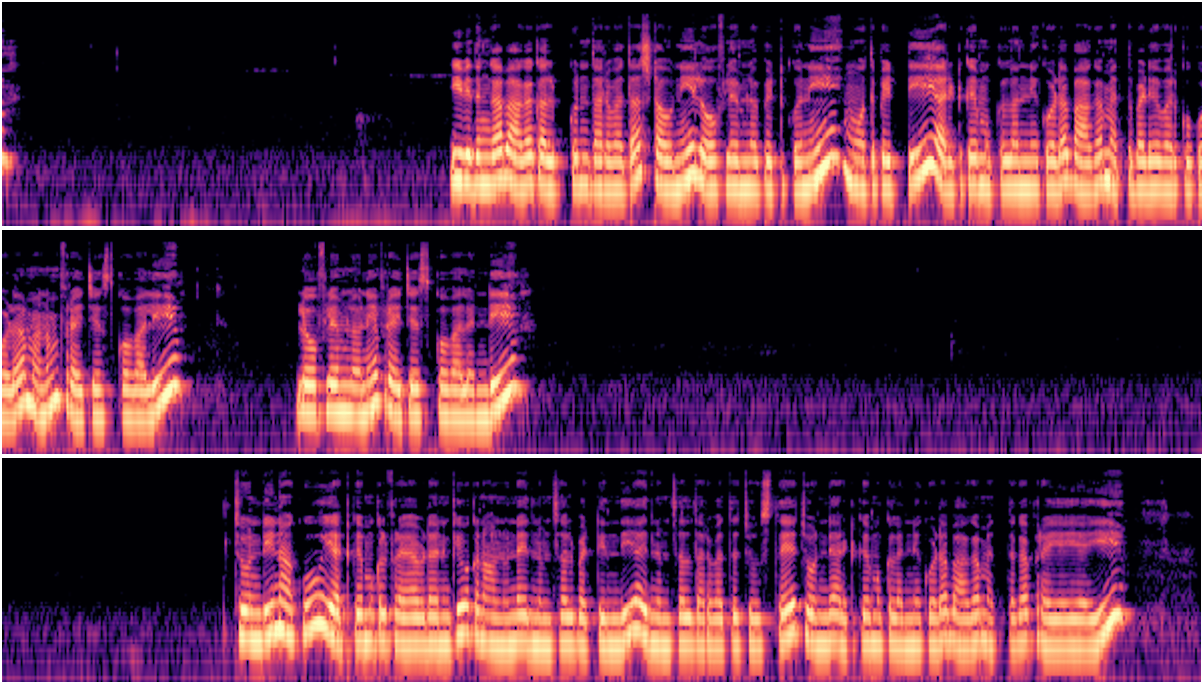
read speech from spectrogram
ఈ విధంగా బాగా కలుపుకున్న తర్వాత స్టవ్ని లో ఫ్లేమ్లో పెట్టుకొని మూత పెట్టి అరటికాయ ముక్కలన్నీ కూడా బాగా మెత్తబడే వరకు కూడా మనం ఫ్రై చేసుకోవాలి. లో ఫ్లేమ్లోనే ఫ్రై చేసుకోవాలండి. చూడండి నాకు ఈ అరటికాయ ముక్కలు ఫ్రై అవ్వడానికి ఒక నాలుగు నుండి ఐదు నిమిషాలు పట్టింది. ఐదు నిమిషాల తర్వాత చూస్తే చూడండి అరటికాయ ముక్కలు అన్నీ కూడా బాగా మెత్తగా ఫ్రై అయ్యాయి.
